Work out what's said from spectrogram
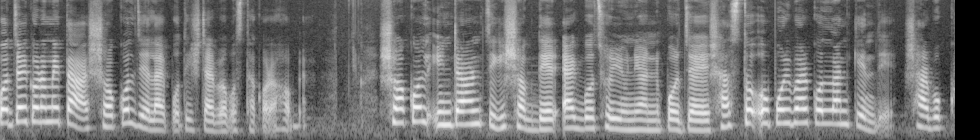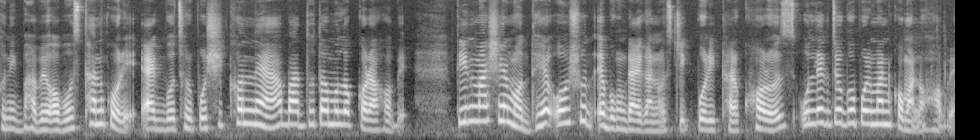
পর্যায়ক্রমে তা সকল জেলায় প্রতিষ্ঠার ব্যবস্থা করা হবে। সকল ইন্টার্ন চিকিৎসকদের এক বছর ইউনিয়ন পর্যায়ে স্বাস্থ্য ও পরিবার কল্যাণ কেন্দ্রে সার্বক্ষণিকভাবে অবস্থান করে এক বছর প্রশিক্ষণ নেওয়া বাধ্যতামূলক করা হবে। তিন মাসের মধ্যে ওষুধ এবং ডায়াগনস্টিক পরীক্ষার খরচ উল্লেখযোগ্য পরিমাণ কমানো হবে।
